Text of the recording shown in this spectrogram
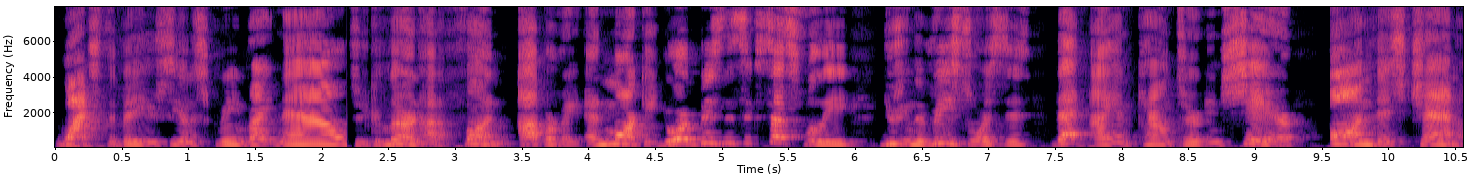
Watch the video you see on the screen right now so you can learn how to fund, operate, and market your business successfully using the resources that I encounter and share on this channel.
